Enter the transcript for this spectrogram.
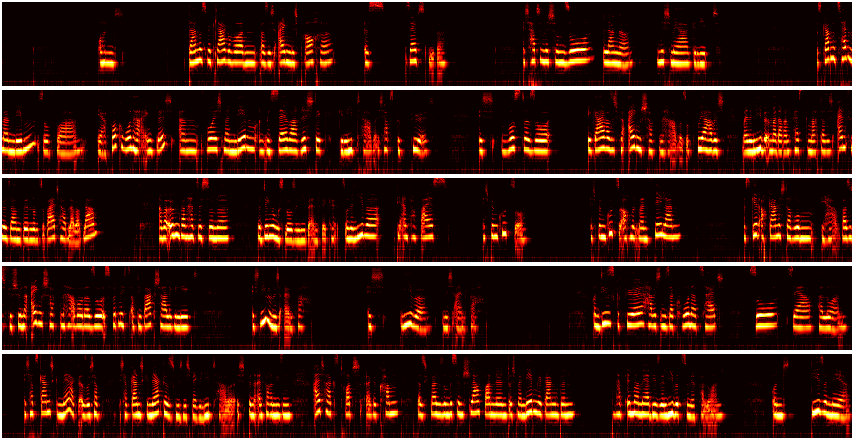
Und dann ist mir klar geworden, was ich eigentlich brauche, ist Selbstliebe. Ich hatte mich schon so lange nicht mehr geliebt. Es gab eine Zeit in meinem Leben, so vor, ja, vor Corona eigentlich, ähm, wo ich mein Leben und mich selber richtig geliebt habe. Ich habe es gefühlt. Ich wusste so, egal was ich für Eigenschaften habe. So früher habe ich meine Liebe immer daran festgemacht, dass ich einfühlsam bin und so weiter, bla bla bla. Aber irgendwann hat sich so eine bedingungslose Liebe entwickelt. So eine Liebe, die einfach weiß, ich bin gut so. Ich bin gut so auch mit meinen Fehlern. Es geht auch gar nicht darum, ja, was ich für schöne Eigenschaften habe oder so. Es wird nichts auf die Waagschale gelegt. Ich liebe mich einfach. Ich liebe mich einfach. Und dieses Gefühl habe ich in dieser Corona-Zeit so sehr verloren. Ich habe es gar nicht gemerkt. Also ich habe ich hab gar nicht gemerkt, dass ich mich nicht mehr geliebt habe. Ich bin einfach in diesen Alltagstrott äh, gekommen, dass ich quasi so ein bisschen schlafwandelnd durch mein Leben gegangen bin und habe immer mehr diese Liebe zu mir verloren. Und diese Nähe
